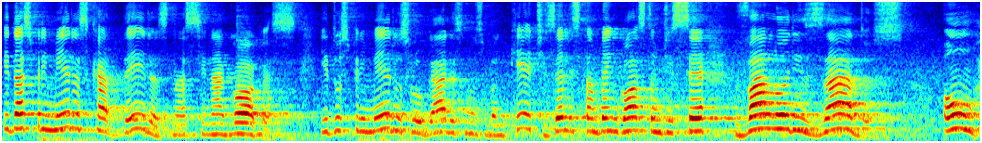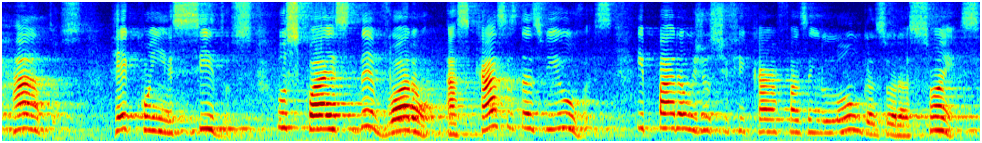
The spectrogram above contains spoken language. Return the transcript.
E das primeiras cadeiras nas sinagogas e dos primeiros lugares nos banquetes, eles também gostam de ser valorizados, honrados, reconhecidos, os quais devoram as casas das viúvas e, para o justificar, fazem longas orações.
